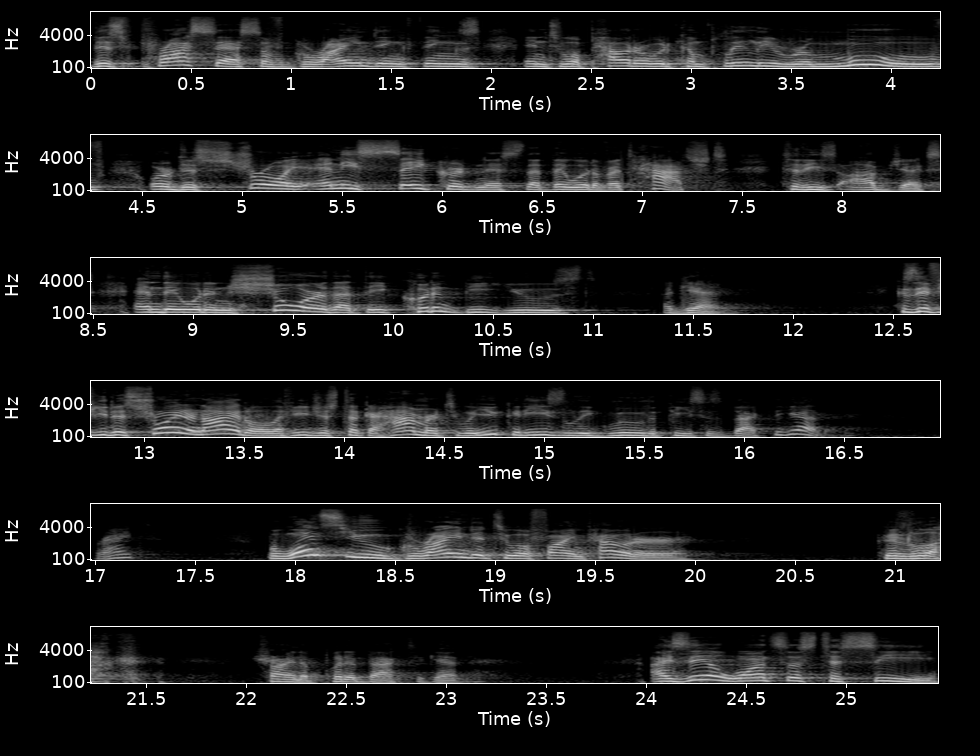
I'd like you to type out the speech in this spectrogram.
This process of grinding things into a powder would completely remove or destroy any sacredness that they would have attached to these objects, and they would ensure that they couldn't be used again. Because if you destroyed an idol, if you just took a hammer to it, you could easily glue the pieces back together, right? But once you grind it to a fine powder, good luck trying to put it back together. Isaiah wants us to see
